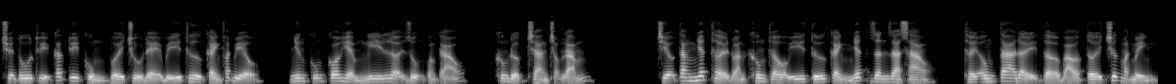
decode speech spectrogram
Chuyện Tú Thủy Cát tuy cùng với chủ đề bí thư cảnh phát biểu, nhưng cũng có hiểm nghi lợi dụng quảng cáo, không được trang trọng lắm. Triệu Tăng nhất thời đoán không thấu ý tứ cảnh nhất dân ra sao, thấy ông ta đẩy tờ báo tới trước mặt mình,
